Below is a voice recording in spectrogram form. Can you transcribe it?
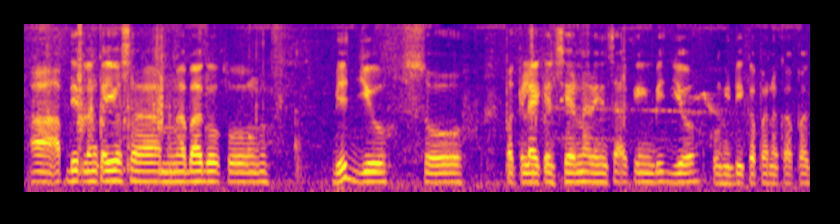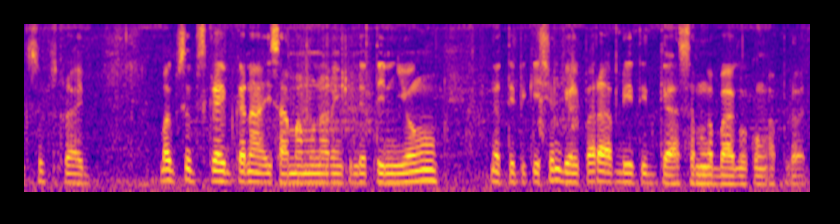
ah, update lang kayo sa mga bago kong video. So, pag-like and share na rin sa aking video. Kung hindi ka pa nakapag-subscribe, mag-subscribe ka na. Isama mo na rin pindutin yung notification bell para updated ka sa mga bago kong upload.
